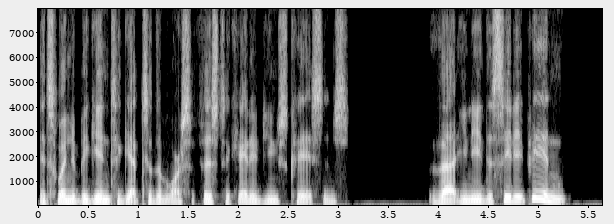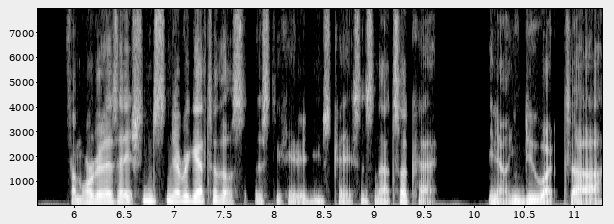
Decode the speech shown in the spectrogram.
It's when you begin to get to the more sophisticated use cases that you need the CDP. And some organizations never get to those sophisticated use cases, and that's okay. You know, you do what, uh,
